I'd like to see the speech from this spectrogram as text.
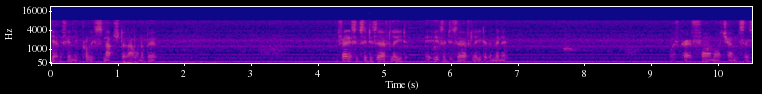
Get the feeling he probably snatched at that one a bit. Fairness, it's a deserved lead. It is a deserved lead at the minute. We've created far more chances.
